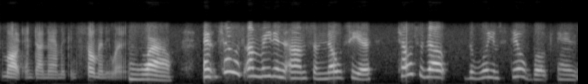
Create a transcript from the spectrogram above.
smart and dynamic in so many ways. Wow. And tell us, I'm reading um, some notes here. Tell us about the William Still book and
